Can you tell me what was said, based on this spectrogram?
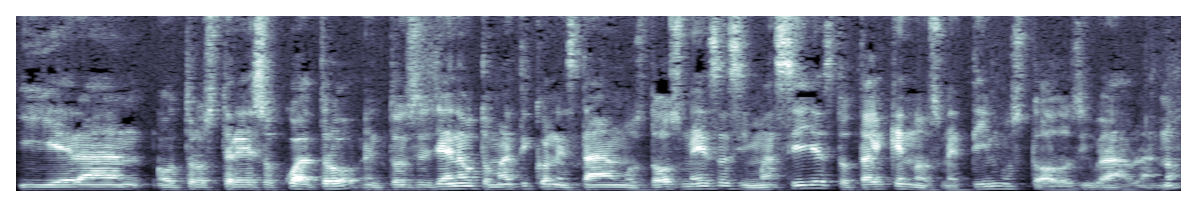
y eran otros tres o cuatro. Entonces ya en automático necesitábamos dos mesas y más sillas. Total que nos metimos todos y bla, bla, ¿no?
